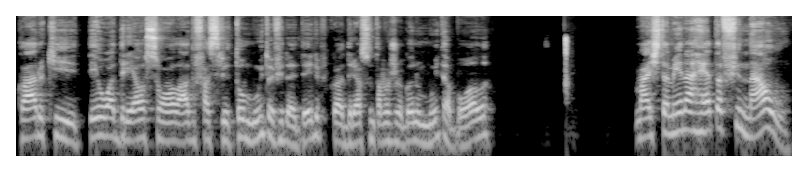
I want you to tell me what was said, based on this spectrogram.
claro que ter o Adrielson ao lado facilitou muito a vida dele, porque o Adrielson estava jogando muita bola. Mas também na reta final,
